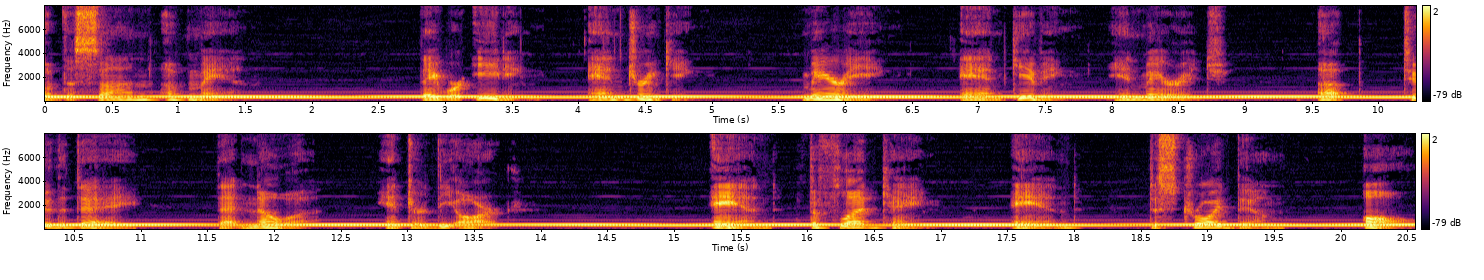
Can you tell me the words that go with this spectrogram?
of the Son of Man. They were eating and drinking, marrying and giving in marriage, up to the day that Noah entered the ark. And the flood came and destroyed them all.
